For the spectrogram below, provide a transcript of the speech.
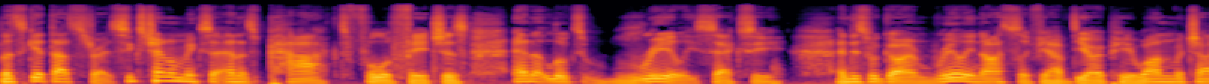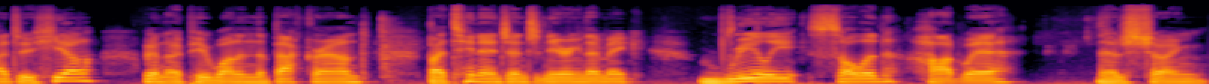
Let's get that straight. Six channel mixer and it's packed full of features and it looks really sexy. And this would go in really nicely if you have the OP1, which I do here. We've got an OP1 in the background by Teenage Engineering. They make really solid hardware. They're just showing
